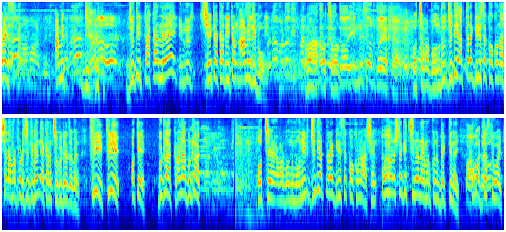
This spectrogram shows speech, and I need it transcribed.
গাইস আমি যদি টাকা নেয় সেই টাকা রিটার্ন আমি দিব। আমার হচ্ছে আমার। হচ্ছে আমার বন্ধু। যদি আপনারা গিরিসে কখনো আসেন আমার পরিচয় দিবেন এখানে ছবিটা যাবেন। Free free okay good luck Rana good luck হচ্ছে আমার বন্ধু মনির। যদি আপনারা গ্রিসে কখনো আসেন ওই মানুষটাকে চিনে না এমন কোনো ব্যক্তি নাই। জাস্ট ওয়াইট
